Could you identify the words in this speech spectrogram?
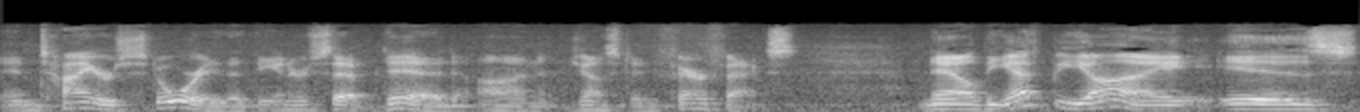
entire story that The Intercept did on Justin Fairfax. Now, the FBI is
